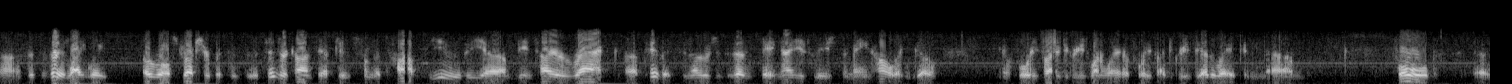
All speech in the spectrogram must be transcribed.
Uh, so it's a very lightweight overall structure, but the, the scissor concept is from the top view, the uh, the entire rack uh, pivots. In other words, it doesn't stay at 90 degrees to the main hull. It can go, you know, 45 degrees one way or 45 degrees the other way. It can um, fold, uh,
